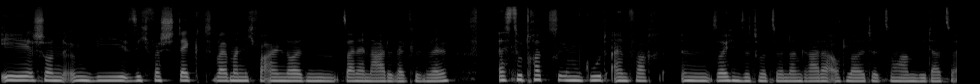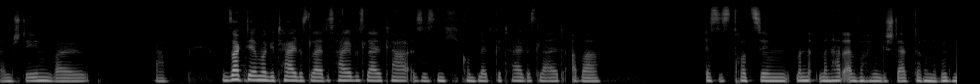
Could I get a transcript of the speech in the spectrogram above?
eh schon irgendwie sich versteckt, weil man nicht vor allen Leuten seine Nadel wechseln will. es tut trotzdem gut, einfach in solchen Situationen dann gerade auch Leute zu haben, die da zu einem stehen, weil, ja, man sagt ja immer, geteiltes Leid ist halbes Leid. Klar, es ist nicht komplett geteiltes Leid, aber es ist trotzdem, man, man hat einfach einen gestärkteren Rücken.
